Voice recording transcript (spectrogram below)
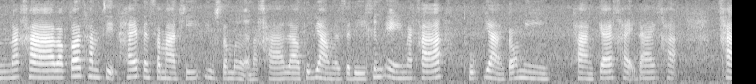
นต์นะคะ แล้วก็ทำจิตให้เป็นสมาธิอยู่เสมอนะคะ แล้วทุกอย่างมันจะดีขึ้นเองนะคะ ทุกอย่างต้องมีทางแก้ไขได้ค่ะ ค่ะ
